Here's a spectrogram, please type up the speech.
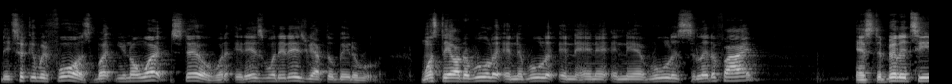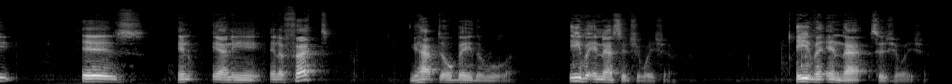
They took it with force, but you know what? Still, what it is what it is, you have to obey the ruler. Once they are the ruler, and the ruler, and, and, and their rule is solidified, and stability is in any in effect, you have to obey the ruler, even in that situation. Even in that situation,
